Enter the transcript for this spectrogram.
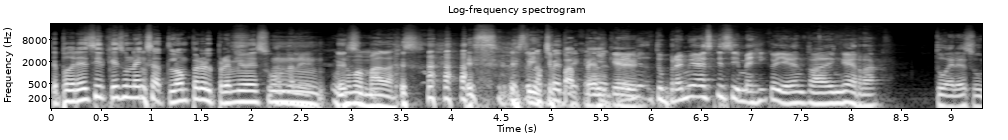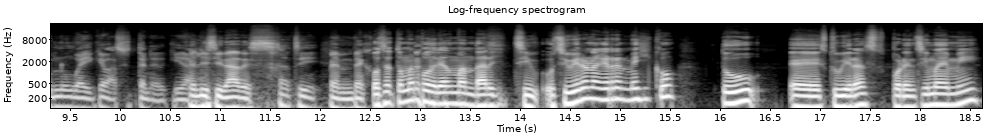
Se podría decir que es un hexatlón, pero el premio es un... Ándale, una es mamada. Es, es, Es una pinche papel El que... premio- tu premio es que si México llega a entrar en guerra, tú eres un güey que vas a tener que ir a... Felicidades, Sí. pendejo. O sea, tú me podrías mandar... Si, si hubiera una guerra en México, tú eh, estuvieras por encima de mí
